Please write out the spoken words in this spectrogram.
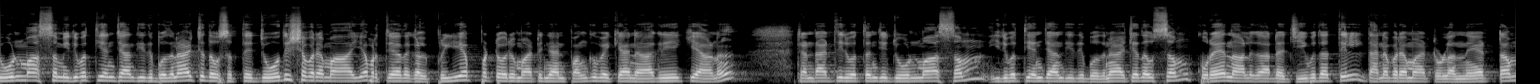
ജൂൺ മാസം ഇരുപത്തിയഞ്ചാം തീയതി ബുധനാഴ്ച ദിവസത്തെ ജ്യോതിഷപരമായ പ്രത്യേകതകൾ പ്രിയപ്പെട്ടവരുമായിട്ട് ഞാൻ പങ്കുവയ്ക്കാൻ ആഗ്രഹിക്കുകയാണ്. രണ്ടായിരത്തി ഇരുപത്തഞ്ച് ജൂൺ മാസം ഇരുപത്തിയഞ്ചാം തീയതി ബുധനാഴ്ച ദിവസം കുറേ നാളുകാരുടെ ജീവിതത്തിൽ ധനപരമായിട്ടുള്ള നേട്ടം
